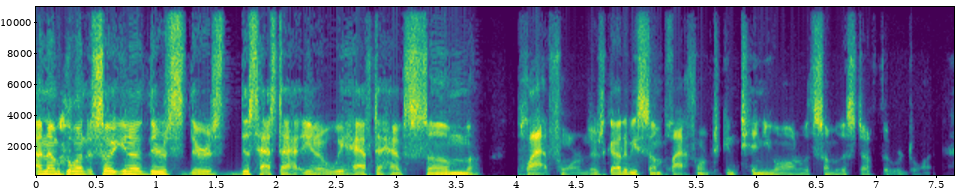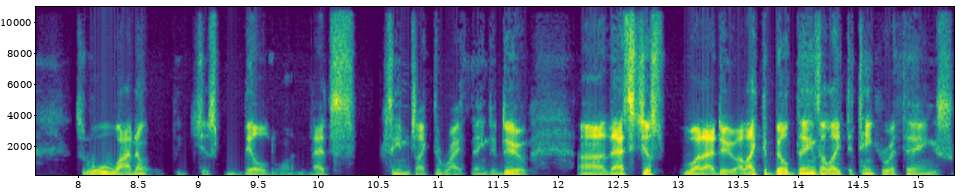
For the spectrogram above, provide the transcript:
and I'm going. So you know, there's there's this has to you know we have to have some platform. There's got to be some platform to continue on with some of the stuff that we're doing. So, well, why don't we just build one? That seems like the right thing to do. Uh, that's just what I do. I like to build things. I like to tinker with things.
